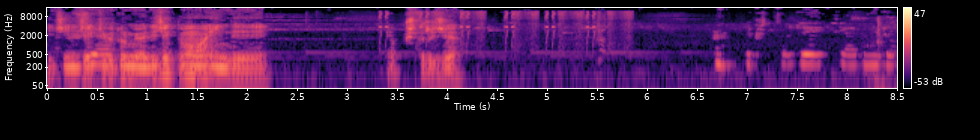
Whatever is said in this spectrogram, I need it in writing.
Hiç inecek gibi durmuyor diyecektim ama indi. Yapıştırıcı. Yapıştırıcıya ihtiyacımız yok.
